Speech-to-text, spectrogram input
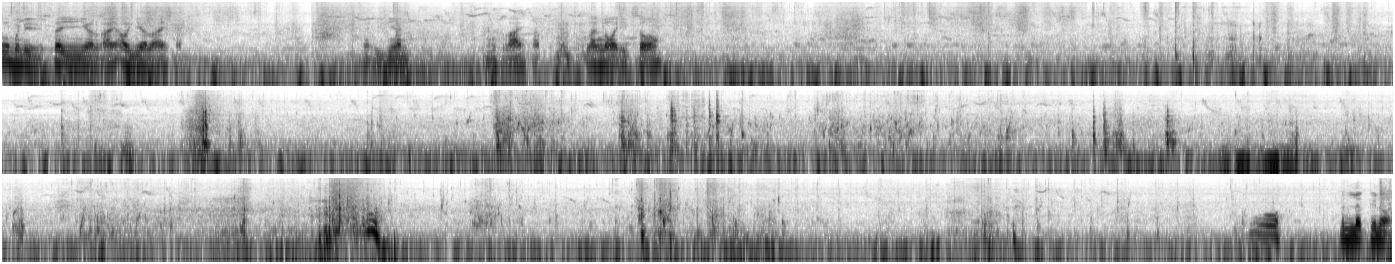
โอ้มือนี่ใส่เหงื่อหลายเอาเหงื่อหลายครับอีกเหงื่อหลายครับลังหน่อยอีกสอง โอ้ มันเลิกพี่น้อง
